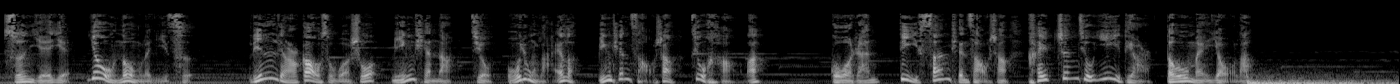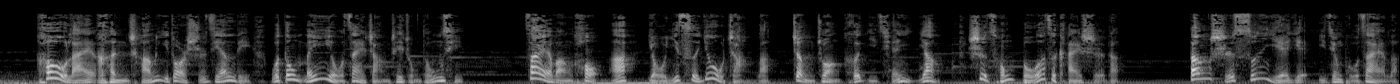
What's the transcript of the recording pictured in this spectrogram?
孙爷爷又弄了一次，临了告诉我说，明天呢就不用来了，明天早上就好了。果然。第三天早上，还真就一点儿都没有了。后来很长一段时间里，我都没有再长这种东西。再往后啊，有一次又长了，症状和以前一样，是从脖子开始的。当时孙爷爷已经不在了，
